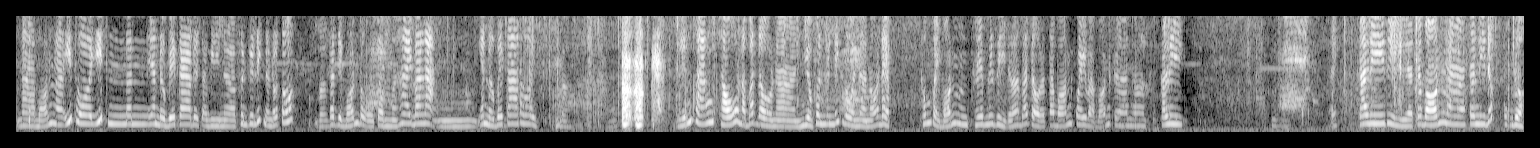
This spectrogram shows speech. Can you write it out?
là bón à, ít thôi ít nên NPK đây tại vì là phân velic là nó tốt. Vâng. Ta chỉ bón độ tầm hai ba lạng NPK thôi. Vâng. Đến tháng 6 là bắt đầu là nhiều phân velic rồi là nó đẹp. Không phải bón thêm cái gì nữa. Bắt đầu là ta bón quay vào bón ca- kali. Đấy. kali thì ta bón à, kali đức cũng được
